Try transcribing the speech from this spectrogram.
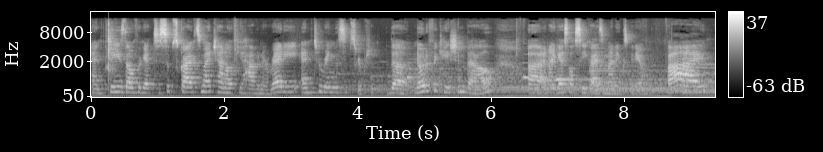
And please don't forget to subscribe to my channel if you haven't already and to ring the subscription, the notification bell. Uh, and I guess I'll see you guys in my next video. Bye!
